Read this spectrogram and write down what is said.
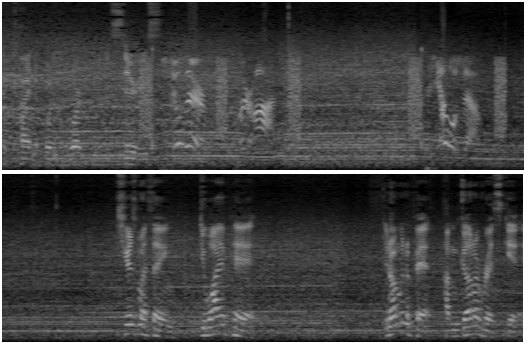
So kind of put in the work into the series. Still there. Clear high. The yellow's out. Here's my thing. Do I pit? You know I'm gonna pit. I'm gonna risk it.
